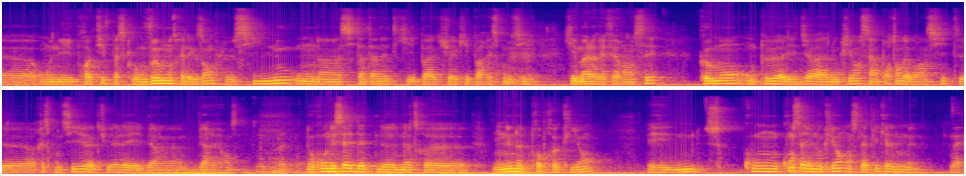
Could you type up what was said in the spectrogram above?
Euh, on est proactif parce qu'on veut montrer l'exemple. Si nous, on a un site internet qui est pas actuel, qui est pas responsive, qui est mal référencé, comment on peut aller dire à nos clients c'est important d'avoir un site euh, responsive, actuel et bien, bien référencé. Donc, on essaie d'être notre, euh, on est notre propre client et nous- ce qu'on conseille à nos clients, on se l'applique à nous-mêmes. Ouais.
